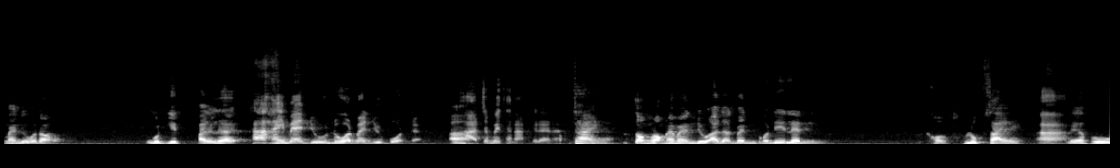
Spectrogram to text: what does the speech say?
แมนยูก็ต้องหงุดหงิดไปเรื่อย ถ้าให้แมนยูนวดแมนยูบดอะอ่า อาจจะไม่ถนัดก็ได้นะ ๆ ใช่ไงต้องลองให้แมนยูอาจจะเป็นคนที่เล่นของลุกใส่อ่าลิเวอร์พูล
